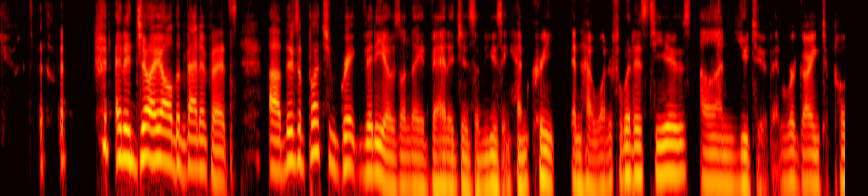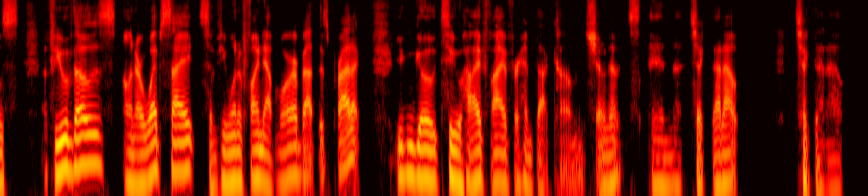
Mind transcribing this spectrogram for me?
and enjoy all the benefits. Uh, there's a bunch of great videos on the advantages of using hempcrete and how wonderful it is to use on YouTube. And we're going to post a few of those on our website. So if you want to find out more about this product, you can go to high5forhemp.com show notes and uh, check that out. Check that out.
